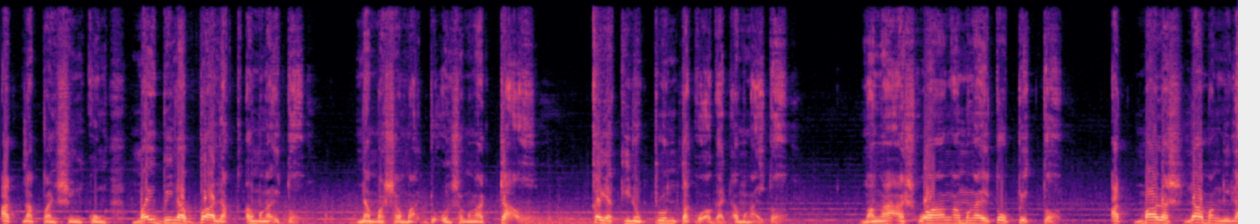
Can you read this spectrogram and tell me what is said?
At napansin kong may binabalak ang mga ito na masama doon sa mga tao. Kaya kinuprunta ko agad ang mga ito. Mga aswang ang mga ito, Pikto. At malas lamang nila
